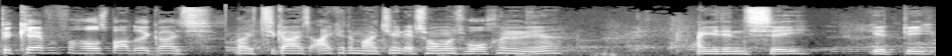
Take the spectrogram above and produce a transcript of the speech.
Be careful for holes, by the way, guys. Right, so guys, I can imagine if someone was walking in here and you didn't see, you'd be.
